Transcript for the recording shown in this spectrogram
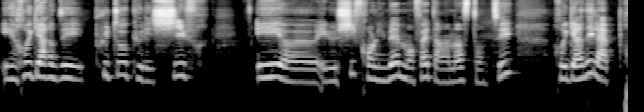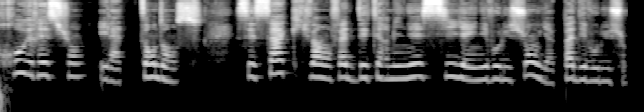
et regardez plutôt que les chiffres et, euh, et le chiffre en lui-même en fait à un instant T regardez la progression et la tendance c'est ça qui va en fait déterminer s'il y a une évolution ou il n'y a pas d'évolution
